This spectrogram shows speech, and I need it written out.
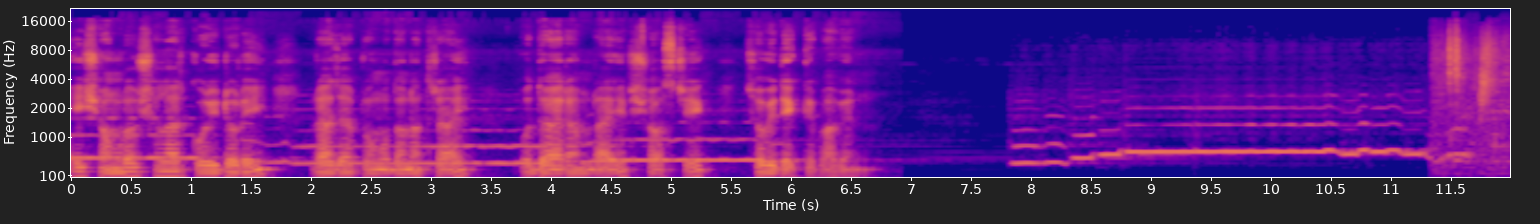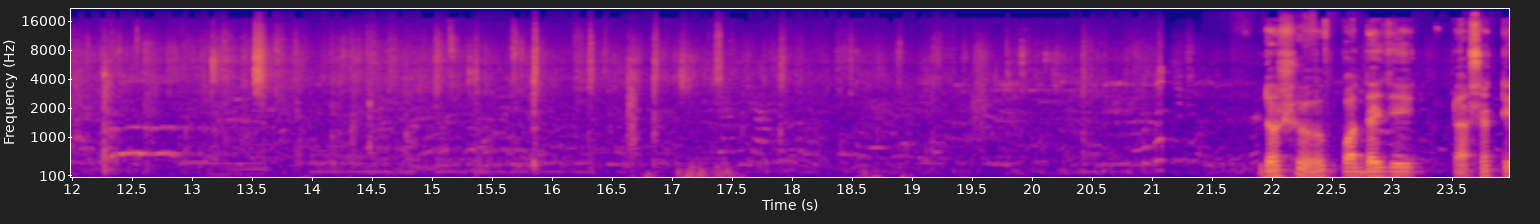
এই সংগ্রহশালার করিডোরেই রাজা প্রমোদনাথ রায় ও দয়ারাম রায়ের সস্ত্রীক ছবি দেখতে পাবেন। দর্শক, পদ্মায় যে প্রাসাদটি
